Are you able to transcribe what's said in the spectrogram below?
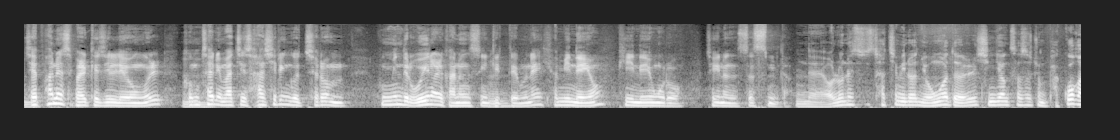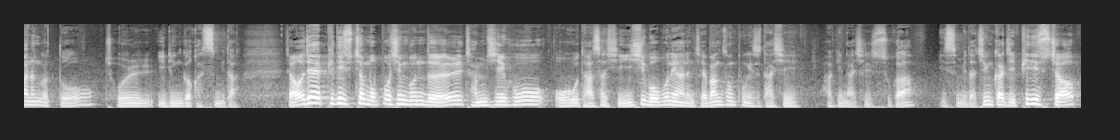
재판에서 밝혀질 내용을 검찰이 마치 사실인 것처럼 국민들 오인할 가능성이 있기 때문에 혐의 내용, 피의 내용으로 저희는 썼습니다. 네, 언론에서 차츰 이런 용어들 신경 써서 좀 바꿔가는 것도 좋을 일인 것 같습니다. 자, 어제 PD 수첩 못 보신 분들 잠시 후 오후 5시 25분에 하는 재방송 통해서 다시 확인하실 수가 있습니다. 지금까지 PD 수첩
